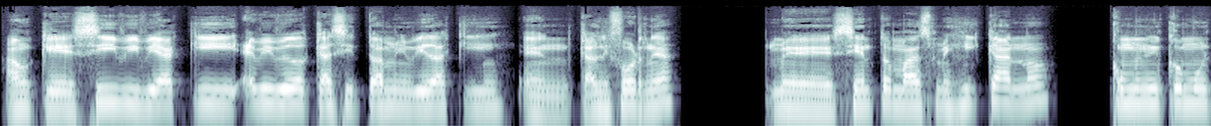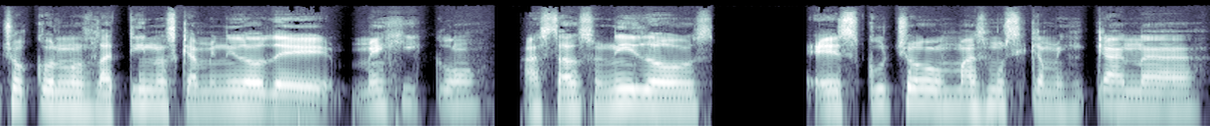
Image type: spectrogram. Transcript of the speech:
Aunque sí viví aquí, he vivido casi toda mi vida aquí en California, me siento más mexicano. Comunico mucho con los latinos que han venido de México a Estados Unidos. Escucho más música mexicana.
